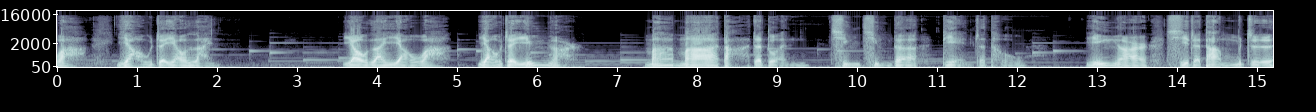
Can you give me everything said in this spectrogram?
啊摇着摇篮，摇篮摇啊摇着婴儿。妈妈打着盹，轻轻地点着头。婴儿吸着大拇指，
